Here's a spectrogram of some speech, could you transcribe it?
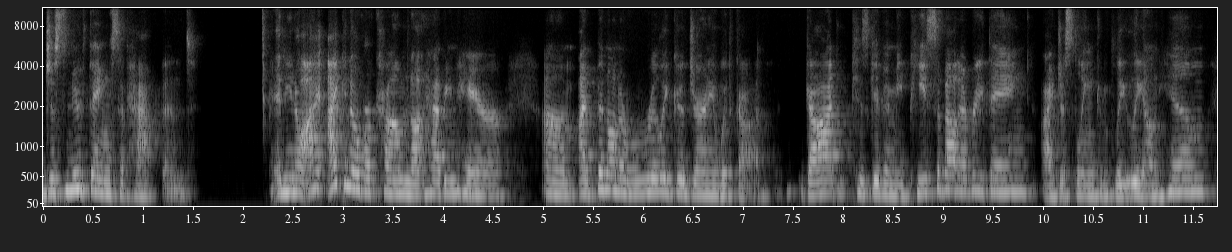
just new things have happened. And, you know, I, I can overcome not having hair. Um, I've been on a really good journey with God. God has given me peace about everything. I just lean completely on Him.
